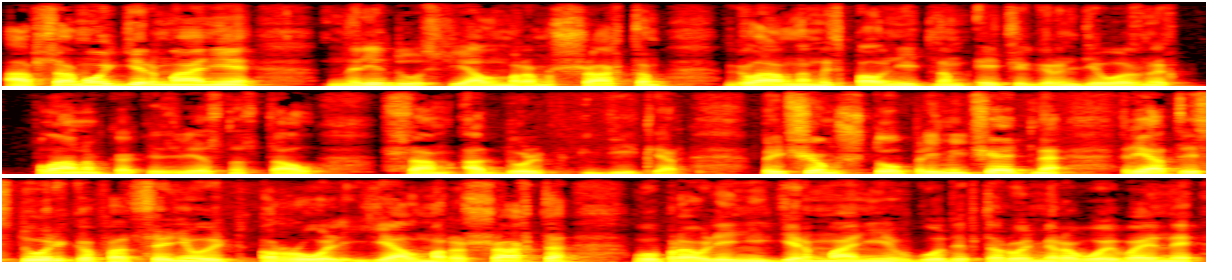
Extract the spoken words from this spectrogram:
а в самой Германии, наряду с Ялмаром Шахтом, главным исполнителем этих грандиозных планов, как известно, стал сам Адольф Гитлер. Причем, что примечательно, ряд историков оценивают роль Ялмара Шахта в управлении Германией в годы Второй мировой войны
